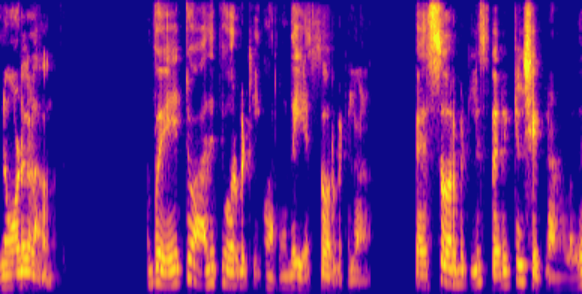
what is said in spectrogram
നോഡുകളാവുന്നത്. അപ്പൊ ഏറ്റവും ആദ്യത്തെ ഓർബിറ്റൽ എന്ന് പറയുന്നത് എസ് ഓർബിറ്റലാണ് അപ്പൊ എസ് ഓർബിറ്റൽ സ്പെറിക്കൽ ഷേപ്പിലാണുള്ളത്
